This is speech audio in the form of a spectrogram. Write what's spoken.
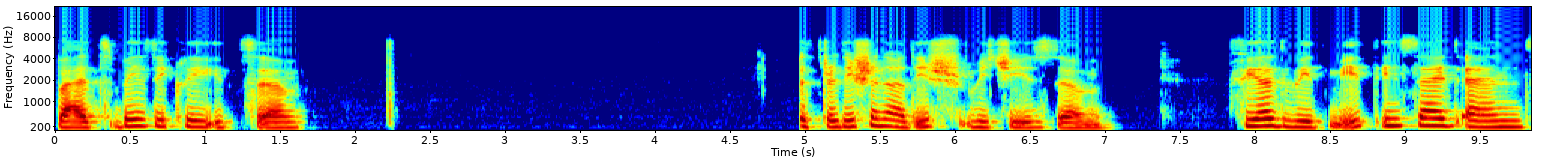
But basically, it's um, a traditional dish which is um, filled with meat inside, and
